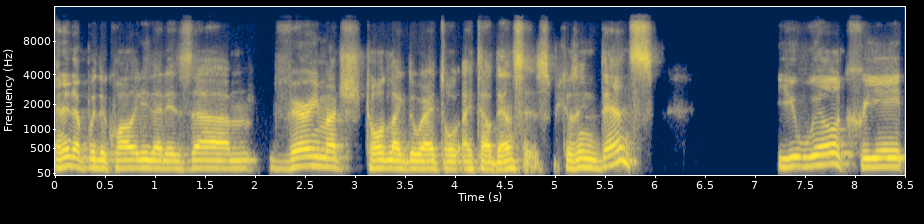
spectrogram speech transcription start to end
ended up with the quality that is um, very much told like the way I told I tell dances. Because in dance, you will create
